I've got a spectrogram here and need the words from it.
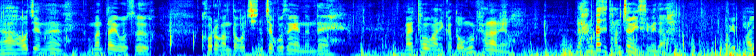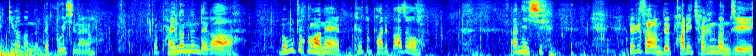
야 어제는 우만따이 호수 걸어간다고 진짜 고생했는데 말 타고 가니까 너무 편하네요 근데 한 가지 단점이 있습니다 여기 발 끼워 넣는데 보이시나요? 여기 발 넣는 데가 너무 조그만해 계속 발이 빠져 아니 씨 여기 사람들 발이 작은 건지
